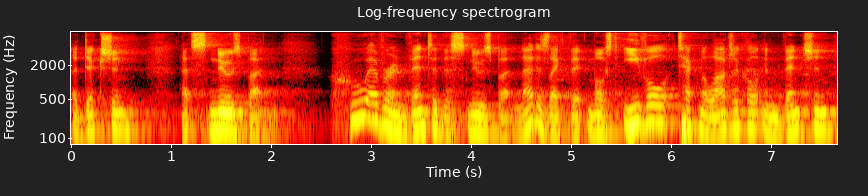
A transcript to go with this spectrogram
addiction? That snooze button. Whoever invented the snooze button? That is like the most evil technological invention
